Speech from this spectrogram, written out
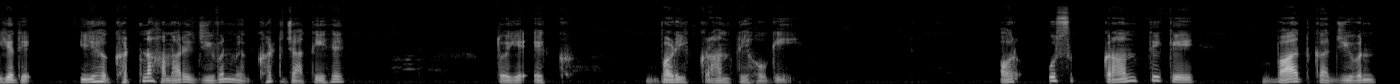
यदि यह घटना हमारे जीवन में घट जाती है तो यह एक बड़ी क्रांति होगी। और उस क्रांति के बाद का जीवन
